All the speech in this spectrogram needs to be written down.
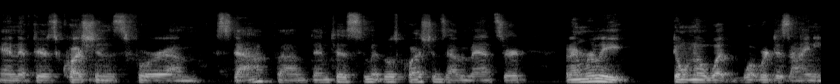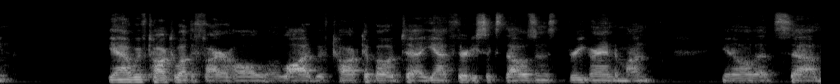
and if there's questions for um, staff, um, then to submit those questions, have them answered. But I'm really don't know what what we're designing. Yeah, we've talked about the fire hall a lot. We've talked about uh, yeah, thirty six thousand, three grand a month. You know, that's uh,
